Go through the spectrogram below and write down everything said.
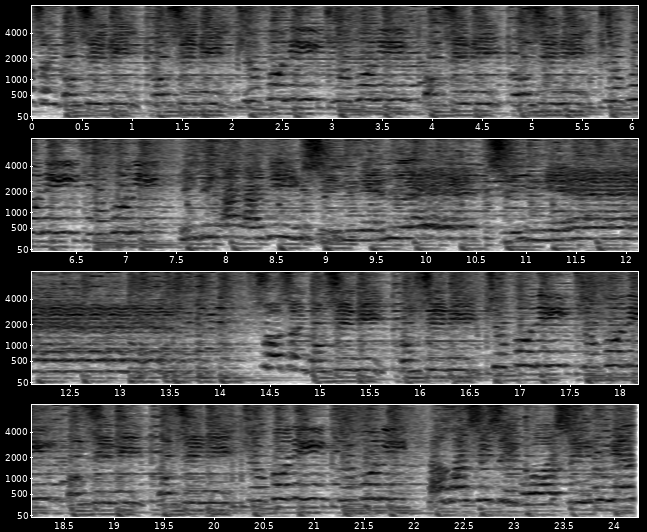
说声恭喜你，恭喜你，祝福你，祝福你，恭喜你，恭喜你，祝福你，祝福你，平平安安迎新年嘞，新年。说声恭喜你，恭喜你，祝福你，祝福你，恭喜你，恭喜你，祝福你，祝福你，欢欢喜喜过新年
